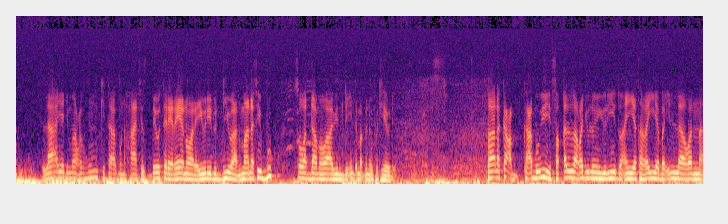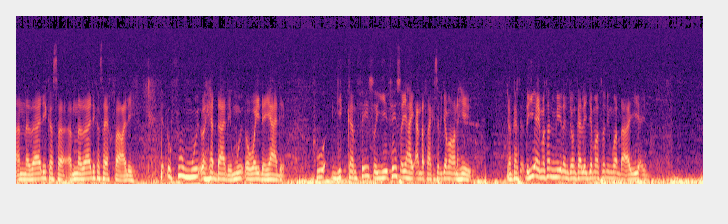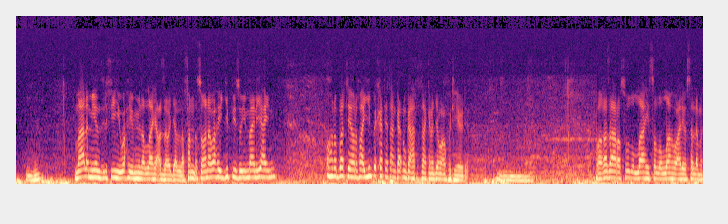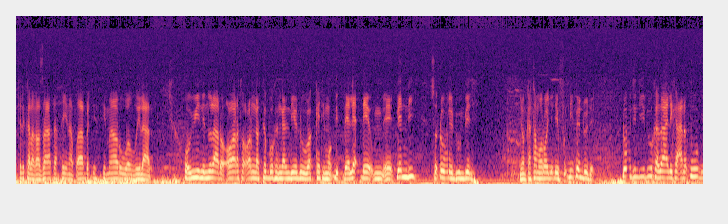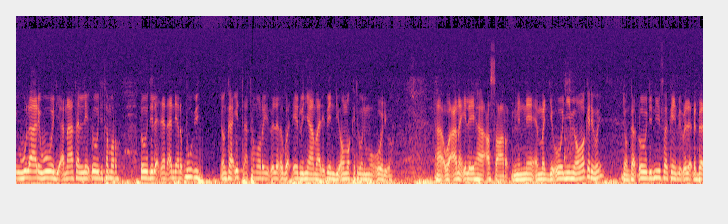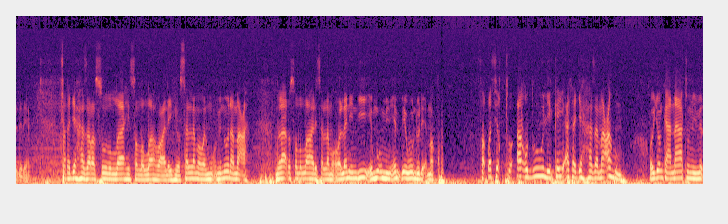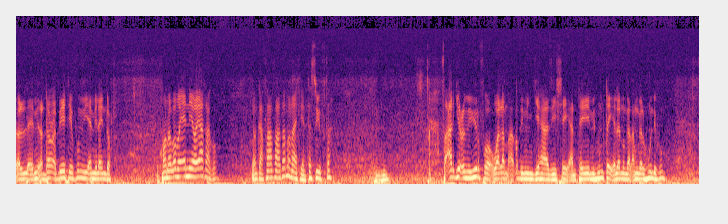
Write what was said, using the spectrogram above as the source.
لا يجمعهم كتاب حافظ. دوتر رينور يريد الديوان. ما نفي بوك. سو وداما واوينده اند مابن اوبتي هيوده قال كعب كعبوي فقل رجل يريد أن يتغيب إلا ظن أن ذلك أن ذلك سيخفى عليه. نفو مويد هداد مويد ويد ياد فو جيكان فيسو يي فيسو يهاي اندتا كسب جماعة أنا هي دونك دو يي أي مثلا ميلان جونكا لي جماعة سوني غوندا يي أي. ما لم ينزل فيه وحي من الله عز وجل. فن سونا وحي جيبي سو يماني يهاي ني اون باتي اون فا يمبي كاتي تانكا دونك هاتا تاكنا جماعة فوتي هيودي. وغزا رسول الله صلى الله عليه وسلم تلك الغزاة حين طابت الثمار والظلال. وين نولار أورتا اورغال تبوكا غال نيدو وقتي مو بيبي لدي بندي سو دوبلي دومبلي نون كاتاموروجي دي فودي بندودي دو دي دو كذلك أنا بوبي ولاري وودي. اناتان لي دوجي تامورو. دودي لدي أندي أنا بوبي. نون كا ايتا تامورو يبل غودي دو نيامادي بندي. اون وقتي وني مو أوريو. آه، وأنا إليها اسعر مني ماجي اونيمي اون وقتي jonka dowdi ni fa kay be ledde belde de فتجهز رسول الله صلى الله عليه وسلم والمؤمنون معه nulaado sallallahu alaihi wasallam o lani ndi e mu'min en be wondude e makko fa tafiqtu aghdu likay atajahhaza ma'ahum o jonka natumi mido mido dawa bete fu mi amilay ndor hono baba enni o yata ko jonka fafa tan onati en taswifta fa arji'u mi wirfo walam aqdi min jihazi shay'an taymi humtay elanungal amgal hunde fu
